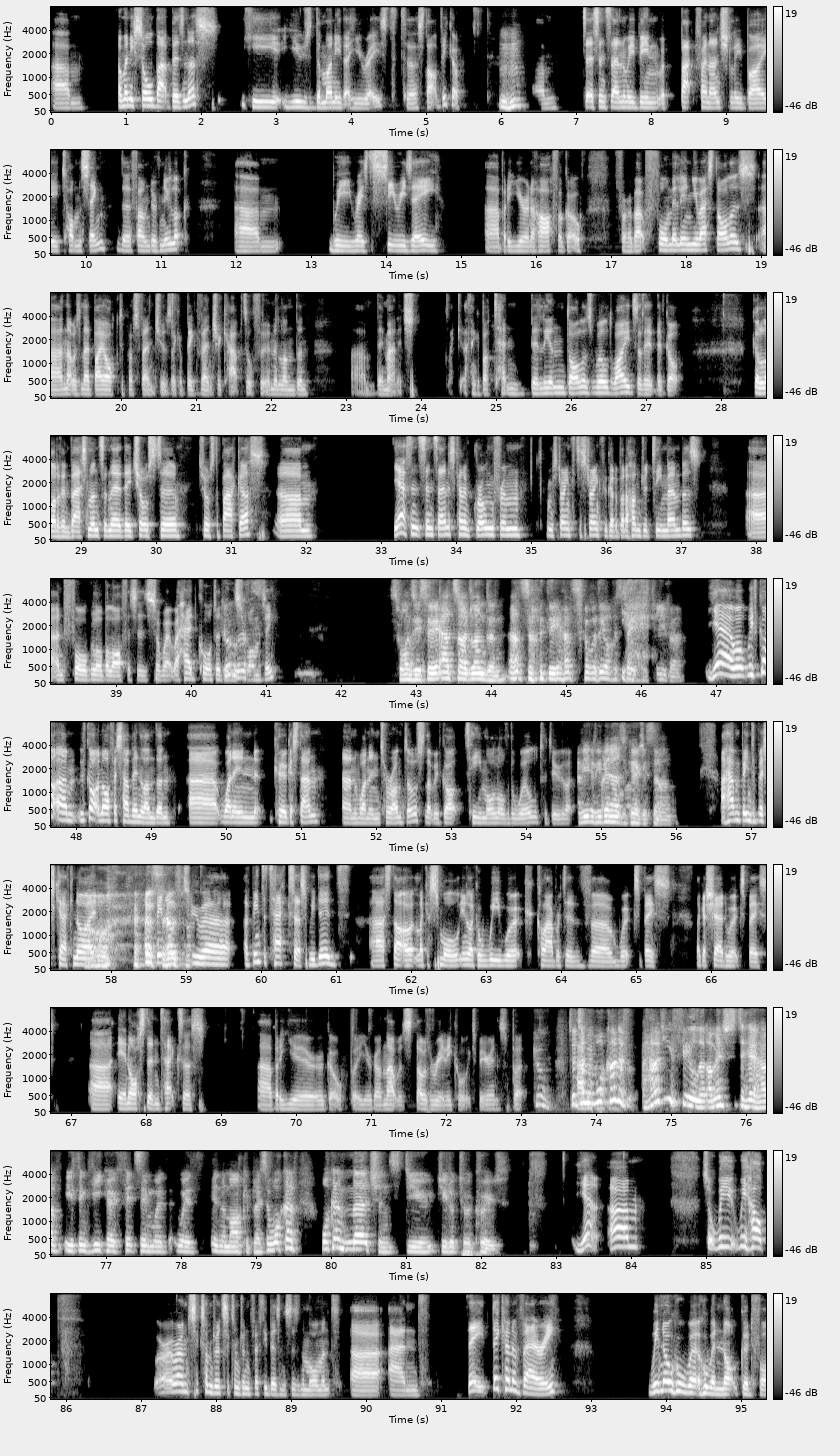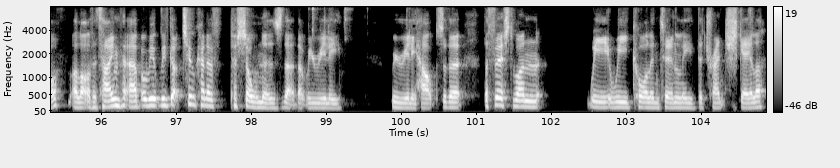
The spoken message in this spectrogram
Um, and when he sold that business, he used the money that he raised to start Veeqo. Mm-hmm. Um, so since then, we've been backed financially by Tom Singh, the founder of New Look. Um, we raised a Series A uh, about a year and a half ago for about four million US dollars, uh, and that was led by Octopus Ventures, like a big venture capital firm in London. Um, they managed like I think about ten billion dollars worldwide, so they, have got got a lot of investments, and they they chose to chose to back us. Um, yeah, since since then it's kind of grown from from strength to strength. We've got about hundred team members uh, and four global offices. So we're, we're headquartered cool, in Swansea. Swansea, so outside London, outside the outside where the office space is cheaper. Yeah, well, we've got um, we've got an office hub in London, uh, one in Kyrgyzstan, and one in Toronto, so that we've got team all over the world to do. Like, have you, have you been out to Kyrgyzstan? I haven't been to Bishkek. No, oh, I, have been out to uh, I've been to Texas. We did uh, start out like a small, you know, like a WeWork collaborative uh, workspace, like a shared workspace uh, in Austin, Texas. Uh, about a year ago, about a year ago, and that was that was a really cool experience. But cool. So tell me, what kind of how do you feel that? I'm interested to hear how you think Veeqo fits in with with in the marketplace. So what kind of what kind of merchants do you do you look to recruit? Yeah, um, so we we help around 600 650 businesses at the moment, uh, and they they kind of vary. We know who we're who we're not good for a lot of the time, uh, but we, we've got two kind of personas that that we really we really help. So the the first one we we call internally the trench scaler.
